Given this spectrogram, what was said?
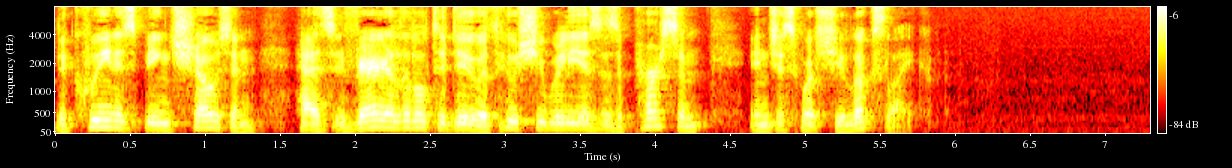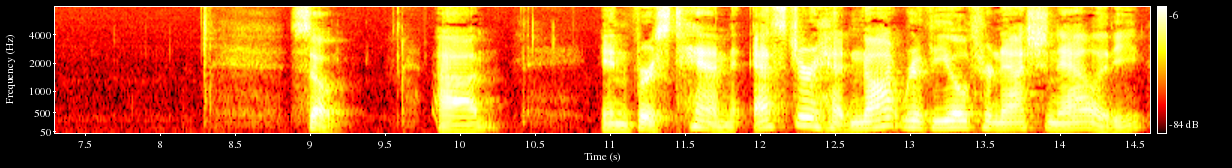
the queen is being chosen has very little to do with who she really is as a person and just what she looks like. So, um, in verse 10, Esther had not revealed her nationality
